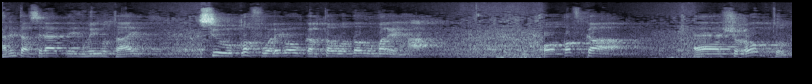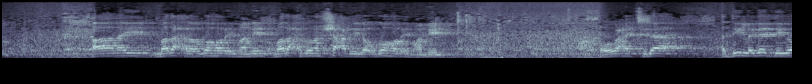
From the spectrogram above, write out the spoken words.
Arrintaasina aad muhiim u tahay si uu qof waliba u garto waddadu mari oo qofka shucuubtu aanay madaxda uga hor imanin madaxduna shacbiga uga hor imanin. Oo waxaa jira haddii laga digo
